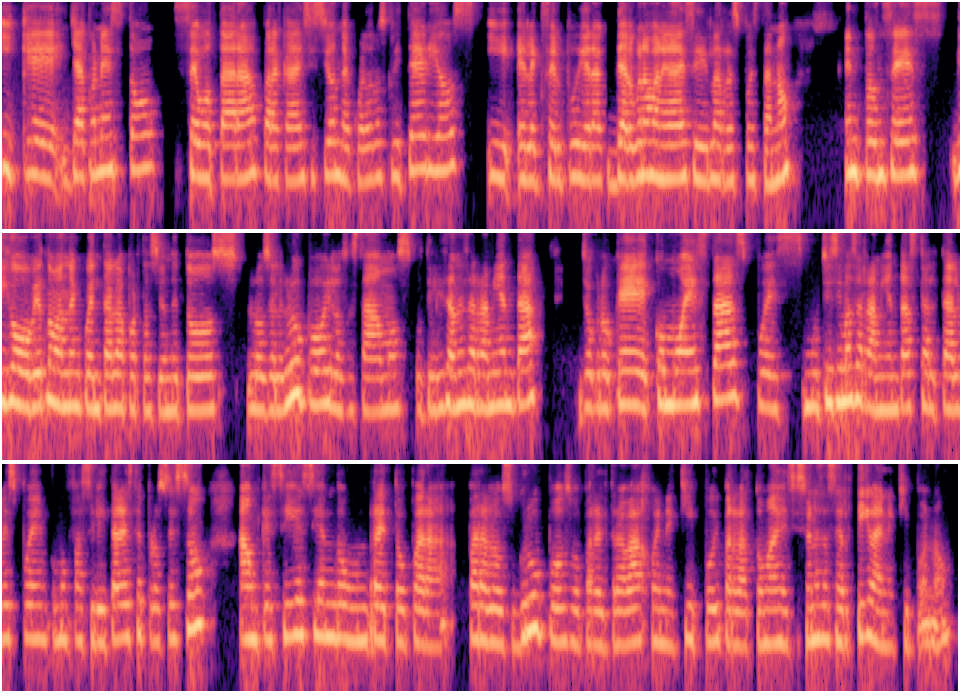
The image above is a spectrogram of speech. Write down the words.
y que ya con esto se votara para cada decisión de acuerdo a los criterios y el Excel pudiera de alguna manera decidir la respuesta, ¿no? Entonces, digo, obvio, tomando en cuenta la aportación de todos los del grupo y los que estábamos utilizando esa herramienta, yo creo que como estas, pues muchísimas herramientas que tal vez pueden como facilitar este proceso, aunque sigue siendo un reto para, para los grupos o para el trabajo en equipo y para la toma de decisiones asertiva en equipo, ¿no?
